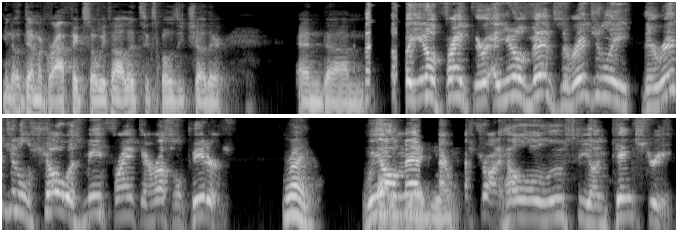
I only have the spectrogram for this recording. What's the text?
you know, demographic. So we thought, let's expose each other. And um, But you know, Frank, and you know, Vince. Originally, the original show was me, Frank, and Russell Peters. Right. We That all met at a restaurant Hello Lucy on King Street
